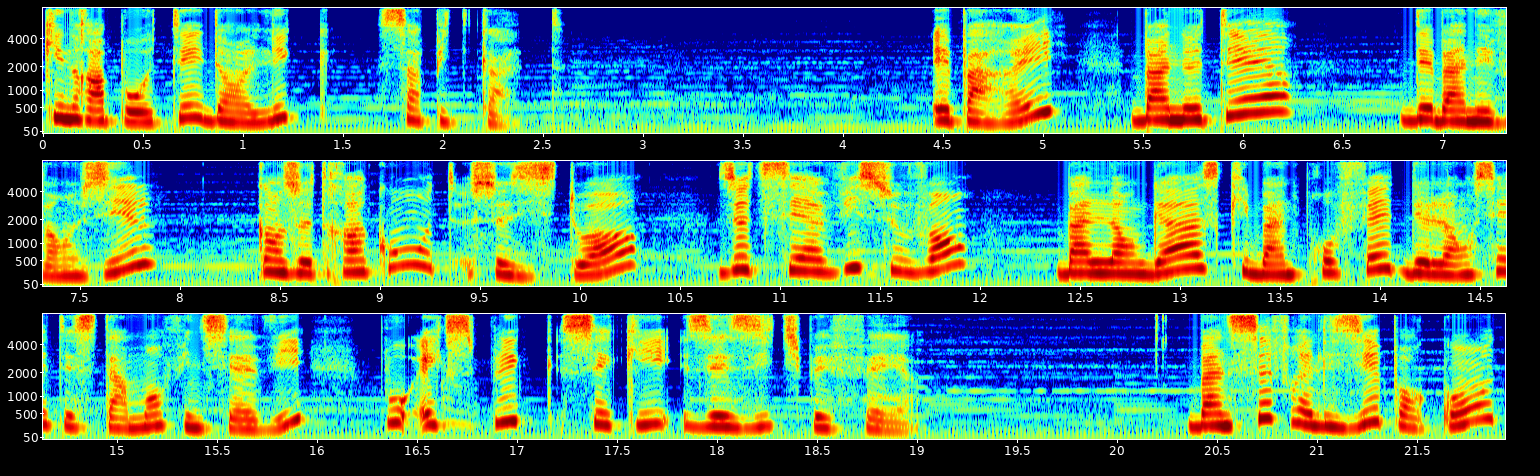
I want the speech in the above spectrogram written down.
qu'il rapportait dans Luc chapitre 4. Et pareil, ban auteur des ban évangile, quand je te raconte ces histoires, je te servis souvent ban langage qui ban prophète de l'Ancien Testament fin servi pour expliquer ce qui Jésus peut faire. Ban chef par contre,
